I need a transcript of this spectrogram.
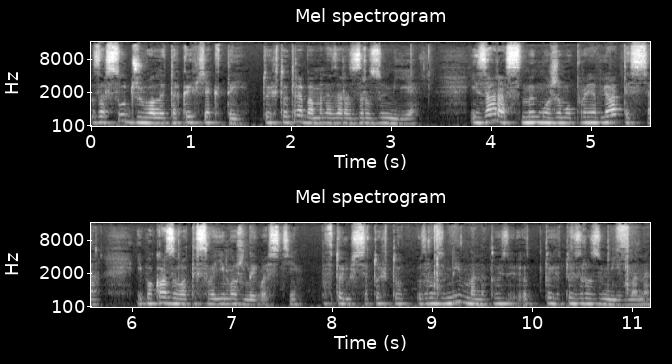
засуджували таких, як ти. Той, хто треба, мене зараз зрозуміє. І зараз ми можемо проявлятися і показувати свої можливості. Повторюся, той, хто зрозумів мене, той, той, той зрозумів мене.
